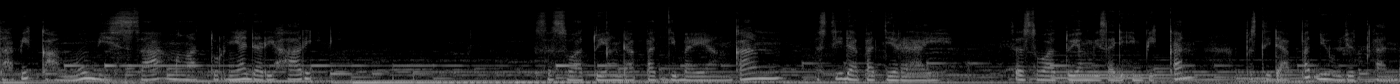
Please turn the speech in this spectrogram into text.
tapi kamu bisa mengaturnya dari hari ini. Sesuatu yang dapat dibayangkan pasti dapat diraih. Sesuatu yang bisa diimpikan pasti dapat diwujudkan.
